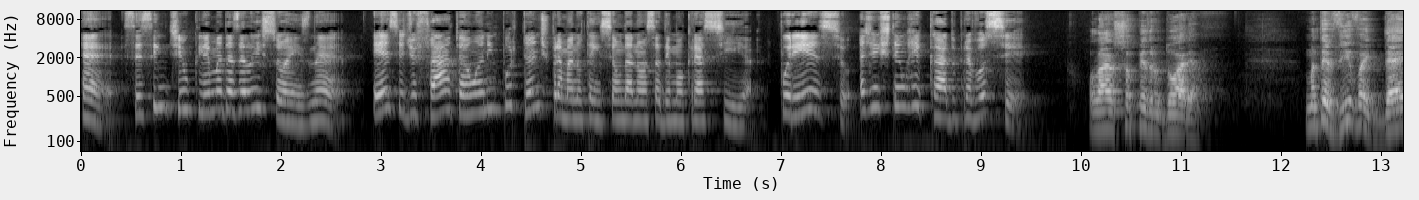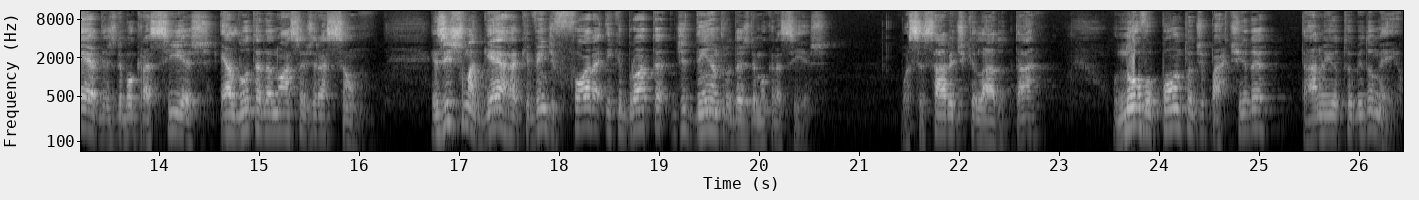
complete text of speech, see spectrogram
É, você sentiu o clima das eleições, né? Esse, de fato, é um ano importante para a manutenção da nossa democracia. Por isso, a gente tem um recado para você. Olá, eu sou Pedro Dória. Manter viva a ideia das democracias é a luta da nossa geração. Existe uma guerra que vem de fora e que brota de dentro das democracias. Você sabe de que lado tá? O novo ponto de partida tá no YouTube do Meio.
